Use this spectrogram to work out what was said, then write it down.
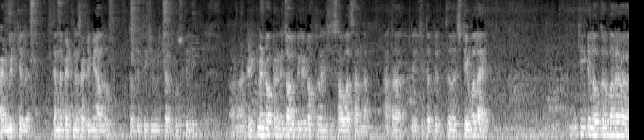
ॲडमिट केलं. त्यांना भेटण्यासाठी मी आलो. तब्येतीची विचारपूस केली. ट्रीटमेंट डॉक्टरांनी चालू केली डॉक्टरांशी संवाद साधला. आता त्यांची तब्येत स्टेबल आहे. ठीक आहे लवकर बरं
